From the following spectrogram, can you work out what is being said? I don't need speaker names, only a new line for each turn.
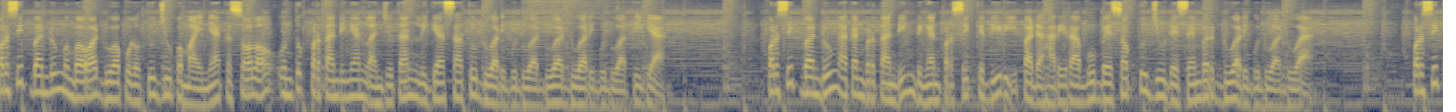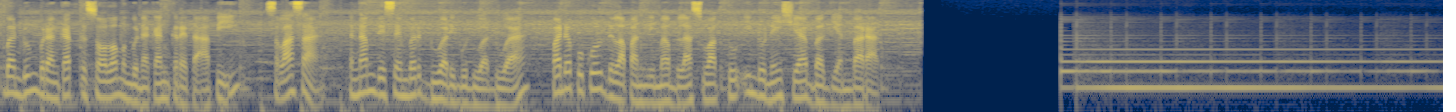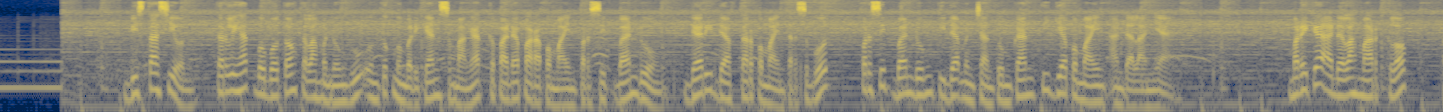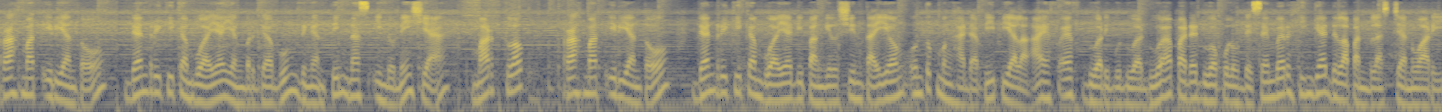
Persib Bandung membawa 27 pemainnya ke Solo untuk pertandingan lanjutan Liga 1 2022-2023. Persib Bandung akan bertanding dengan Persik Kediri pada hari Rabu besok 7 Desember 2022. Persib Bandung berangkat ke Solo menggunakan kereta api, Selasa, 6 Desember 2022, pada pukul 8.15 waktu Indonesia bagian Barat. Di stasiun, terlihat Bobotoh telah menunggu untuk memberikan semangat kepada para pemain Persib Bandung. Dari daftar pemain tersebut, Persib Bandung tidak mencantumkan tiga pemain andalannya. Mereka adalah Mark Klok, Rahmat Irianto, dan Ricky Kambuaya yang bergabung dengan Timnas Indonesia, Mark Klok, Rahmat Irianto, dan Ricky Kambuaya dipanggil Shin Taeyong untuk menghadapi Piala AFF 2022 pada 20 Desember hingga 18 Januari,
